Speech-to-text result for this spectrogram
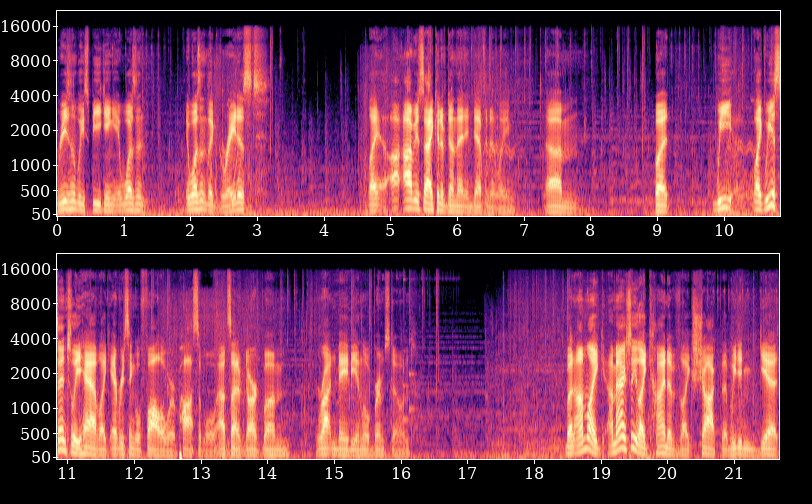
reasonably speaking, it wasn't it wasn't the greatest. Like obviously, I could have done that indefinitely, um, but we like we essentially have like every single follower possible outside of Dark Bum, Rotten Baby, and Little Brimstone. But I'm like I'm actually like kind of like shocked that we didn't get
